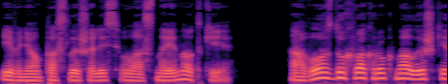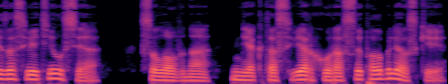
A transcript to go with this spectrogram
и в нем послышались властные нотки. А воздух вокруг малышки засветился, словно некто сверху рассыпал блески.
